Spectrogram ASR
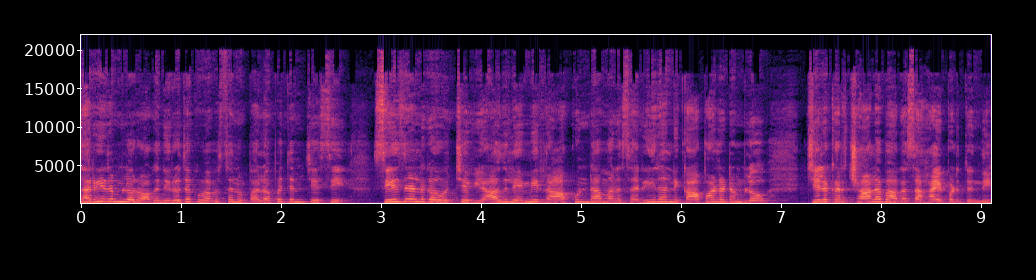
శరీరంలో రోగనిరోధక వ్యవస్థను బలోపేతం చేసి సీజనల్గా వచ్చే వ్యాధులేమీ రాకుండా మన శరీరాన్ని కాపాడటంలో జీలకర్ర చాలా బాగా సహాయపడుతుంది.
